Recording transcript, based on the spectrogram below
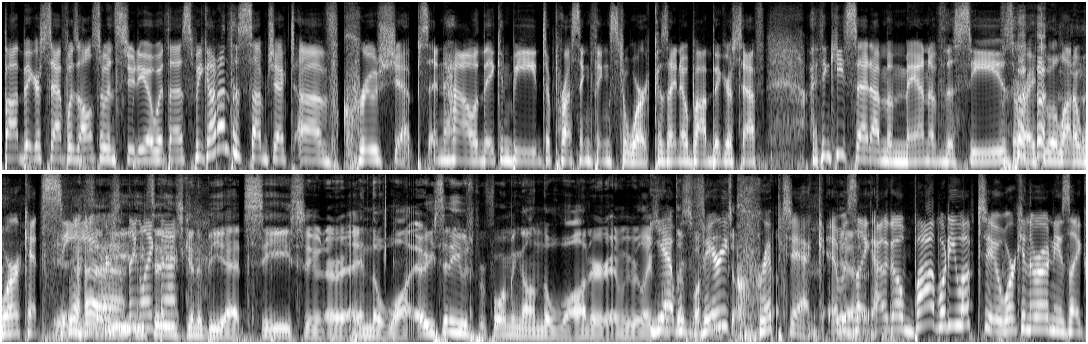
Bob Biggerstaff was also in studio with us. We got on the subject of cruise ships and how they can be depressing things to work. Because I know Bob Biggerstaff, I think he said I'm a man of the seas or I do a lot of work at sea or He said he- something he like said that. he's going to be at sea soon or in the water. He said he was performing on the water, and we were like, yeah, what it the was very talking about? cryptic. It was like I go, Bob, what are you up to? Working the road, and he's like,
